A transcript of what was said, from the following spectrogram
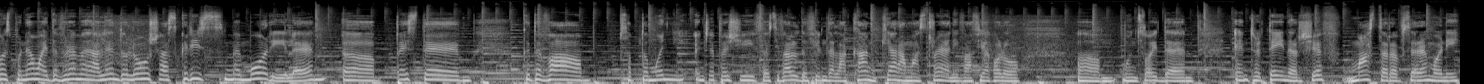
vă spuneam mai devreme, Alain Delon și-a scris memoriile uh, peste câteva săptămâni începe și festivalul de film de la Cannes, chiar Amastroiani va fi acolo uh, un soi de entertainer, șef, master of ceremony,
